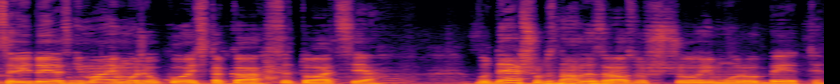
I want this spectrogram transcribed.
Це відео я знімаю, може в когось така ситуація буде, щоб знали зразу, що йому робити.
